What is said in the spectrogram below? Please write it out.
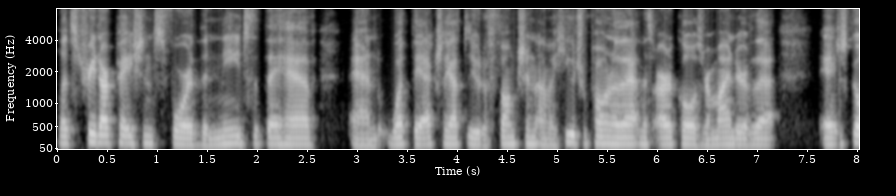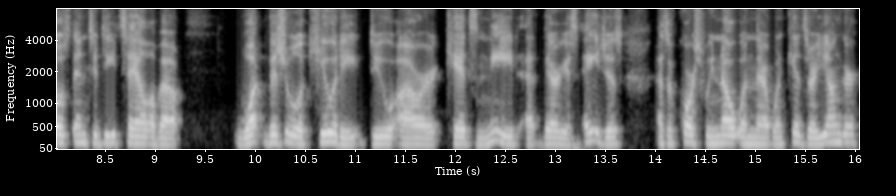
Let's treat our patients for the needs that they have and what they actually have to do to function. I'm a huge proponent of that. And this article is a reminder of that. It just goes into detail about what visual acuity do our kids need at various ages as of course we know when they're when kids are younger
